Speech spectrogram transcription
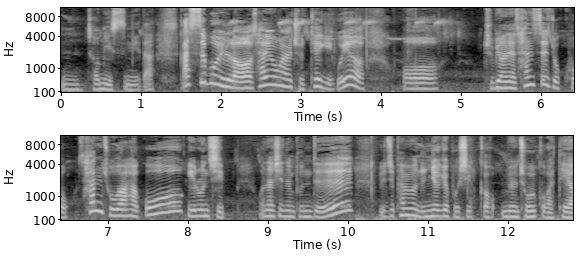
음, 점이 있습니다. 가스보일러 사용할 주택이고요. 어, 주변에 산세 좋고 산 좋아하고 이런 집 원하시는 분들 이집 한번 눈여겨 보실 거면 좋을 것 같아요.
